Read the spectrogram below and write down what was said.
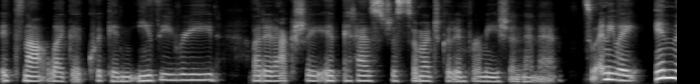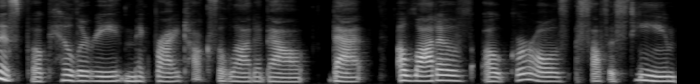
It's not like a quick and easy read, but it actually it, it has just so much good information in it. So anyway, in this book, Hillary McBride talks a lot about that a lot of a girl's self-esteem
